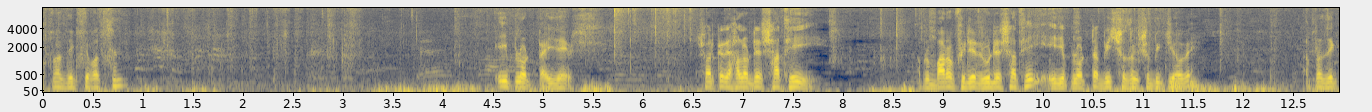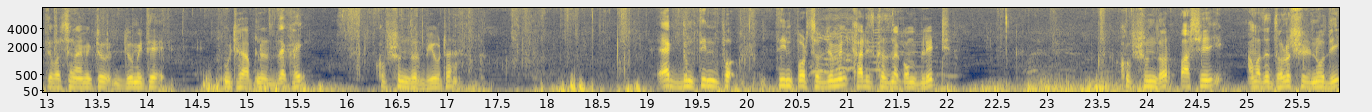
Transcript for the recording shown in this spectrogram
আপনারা দেখতে পাচ্ছেন। এই প্লটটা এই যে সরকারি হালটের সাথেই, আপনার বারো ফিটের রোডের সাথেই এই যে প্লটটা বিশ শতাংশ বিক্রি হবে। আপনারা দেখতে পাচ্ছেন, আমি একটু জমিতে উঠে আপনার দেখাই। খুব সুন্দর ভিউটা। একদম তিন তিন পর্সার জমিন, খারিজ খাজনা কমপ্লিট খুব সুন্দর, পাশেই আমাদের ধলেশ্বরী নদী।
